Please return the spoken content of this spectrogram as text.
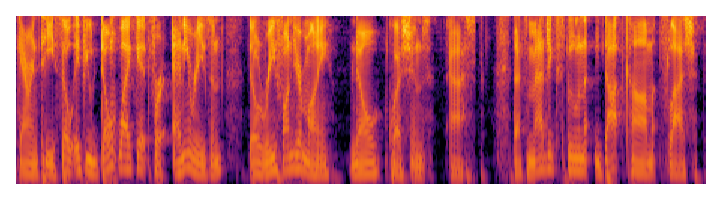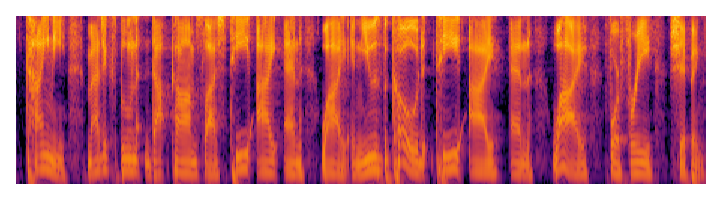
guarantee. So if you don't like it for any reason, they'll refund your money, no questions asked. That's magicspoon.com slash tiny, magicspoon.com slash T I N Y, and use the code T I N Y for free shipping.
